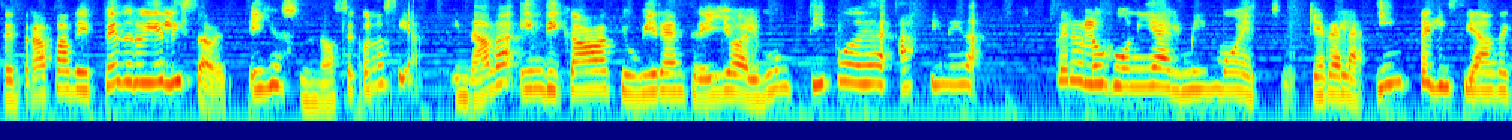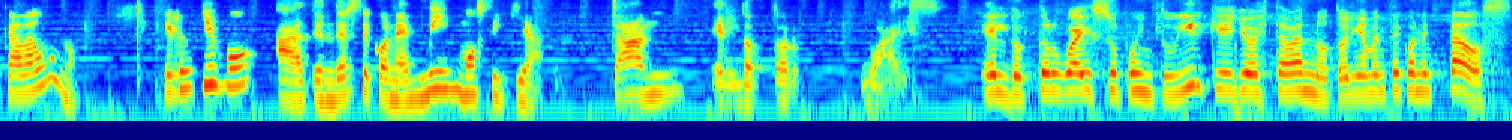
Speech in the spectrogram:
se trata de Pedro y Elizabeth. Ellos no se conocían y nada indicaba que hubiera entre ellos algún tipo de afinidad, pero los unía el mismo hecho, que era la infelicidad de cada uno, que los llevó a atenderse con el mismo psiquiatra. Chan, el doctor Wise. El doctor Wise supo intuir que ellos estaban notoriamente conectados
